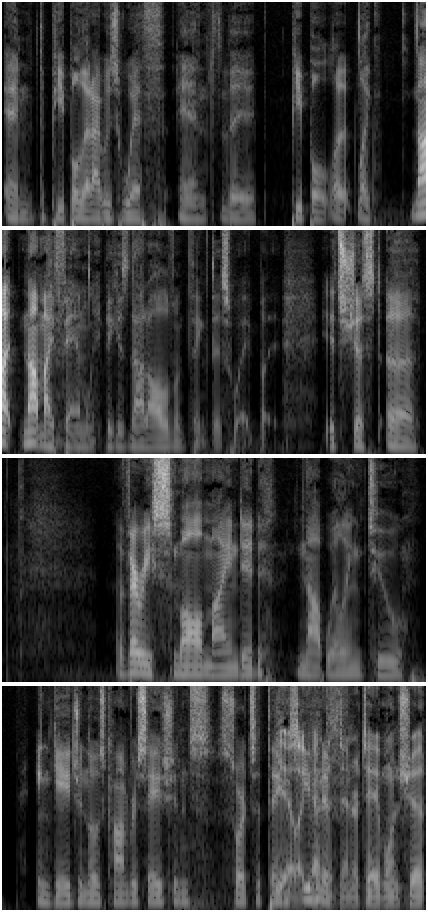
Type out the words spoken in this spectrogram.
And the people that I was with and the people uh, like not not my family because not all of them think this way, but it's just a a very small-minded, not willing to engage in those conversations sorts of things yeah, like even at if the dinner table and shit.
